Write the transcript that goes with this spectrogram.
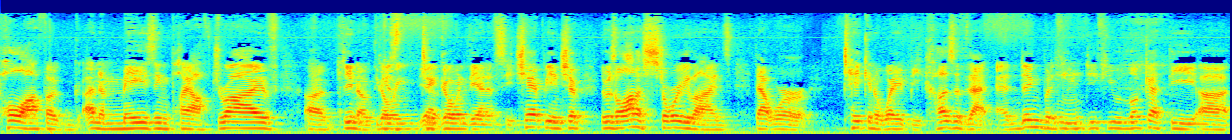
pull off a, an amazing playoff drive. Uh, you know, Because- going yeah. to go into the NFC Championship. There was a lot of storylines that were taken away because of that ending. But if Mhm. you if you look at the uh,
